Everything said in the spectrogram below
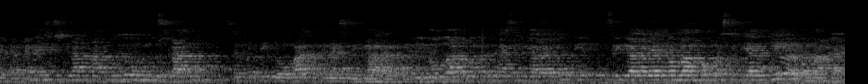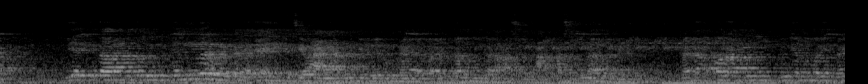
mereka. Kan Yesus bilang, aku itu mengutus kamu seperti domba ke tengah serigala. Jadi domba ke tengah serigala itu, serigala yang domba pasti dia ngiler memakan. Lihat kita orang juga ngiler mereka, ya anak ini tidak mengenai apa kita mendidik anak asal apa sih pengaruh ini karena orang dunia pemerintah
